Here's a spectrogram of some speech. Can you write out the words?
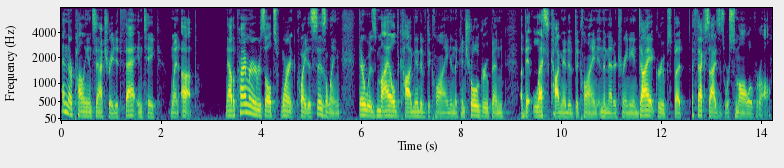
and their polyunsaturated fat intake went up. Now, the primary results weren't quite as sizzling. There was mild cognitive decline in the control group and a bit less cognitive decline in the Mediterranean diet groups, but effect sizes were small overall.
